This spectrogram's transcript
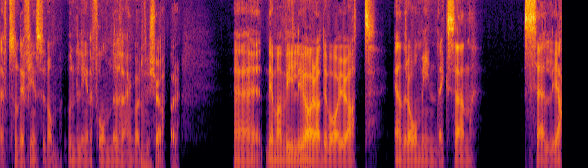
Eftersom det finns i de underliggande fonder Vanguard Mm. köper. Det man ville göra det var ju att ändra om indexen, sälja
